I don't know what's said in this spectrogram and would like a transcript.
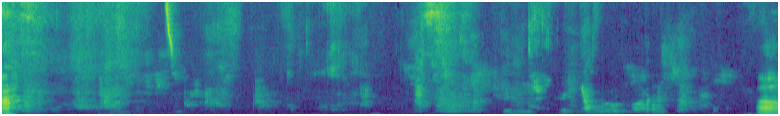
อะ เออ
